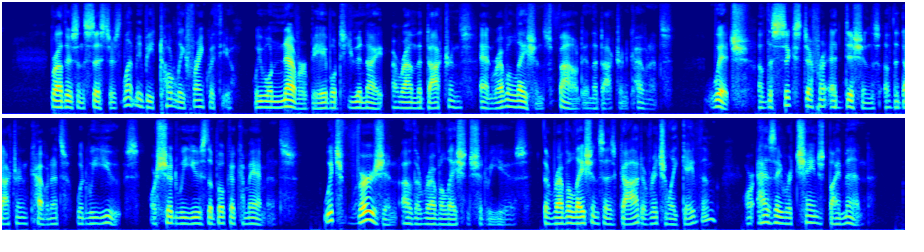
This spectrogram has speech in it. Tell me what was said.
Brothers and sisters, let me be totally frank with you. We will never be able to unite around the doctrines and revelations found in the Doctrine and Covenants. Which of the six different editions of the Doctrine and Covenants would we use? Or should we use the Book of Commandments? Which version of the Revelation should we use? The revelations as God originally gave them, or as they were changed by men?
